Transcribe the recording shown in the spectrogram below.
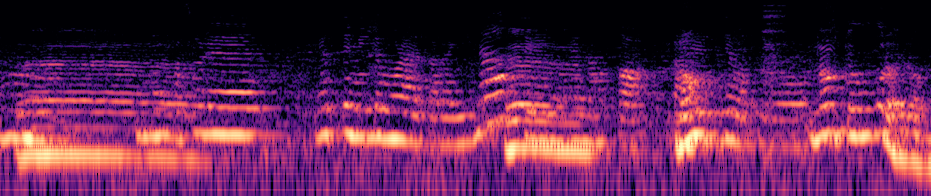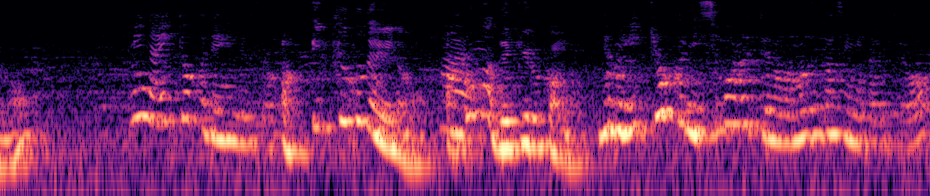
うん、なんかそれやってみてもらえたらいいなっていうので、なんかガレージではそれを何曲ぐらい選ぶの？みんな1曲でいいんですよ。あ一1曲でいいの、はい、あこんなできるかも。でも1曲に絞るっていうのが難しいみたいですよ。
